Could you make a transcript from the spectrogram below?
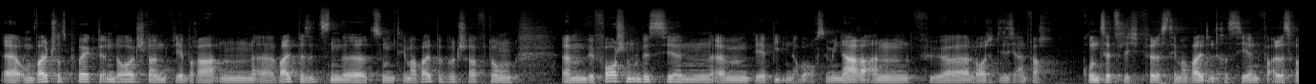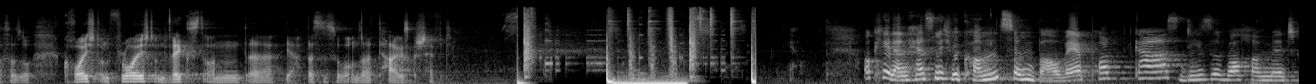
äh, um Waldschutzprojekte in Deutschland. Wir beraten äh, Waldbesitzende zum Thema Waldbewirtschaftung. Ähm, wir forschen ein bisschen, ähm, wir bieten aber auch Seminare an für Leute, die sich einfach grundsätzlich für das Thema Wald interessieren, für alles, was da so kreucht und fleucht und wächst. Und äh, ja, das ist so unser Tagesgeschäft. Okay, dann herzlich willkommen zum Bauwehr-Podcast. Diese Woche mit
